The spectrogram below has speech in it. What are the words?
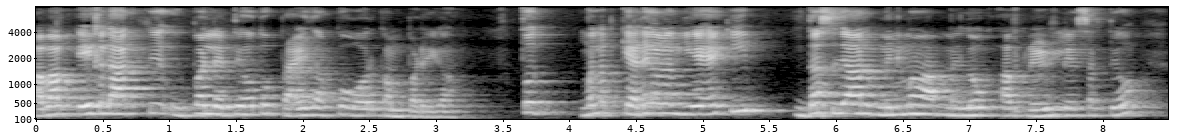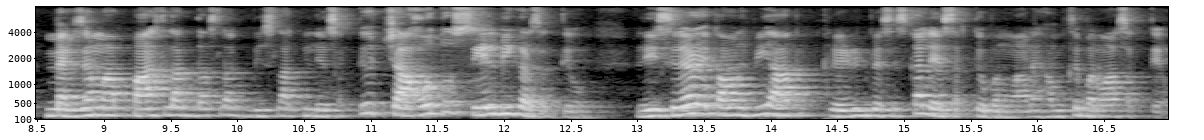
अब आप एक लाख से ऊपर लेते हो तो प्राइस आपको और कम पड़ेगा। तो मतलब कहने का मतलब ये है कि दस हज़ार मिनिमम आप में लोग, आप क्रेडिट ले सकते हो। मैक्सिमम आप पाँच लाख, दस लाख, बीस लाख भी ले सकते हो। चाहो तो सेल भी कर सकते हो। रीसेलर अकाउंट भी आप क्रेडिट बेसिस का ले सकते हो बनवाने, हमसे बनवा सकते हो।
